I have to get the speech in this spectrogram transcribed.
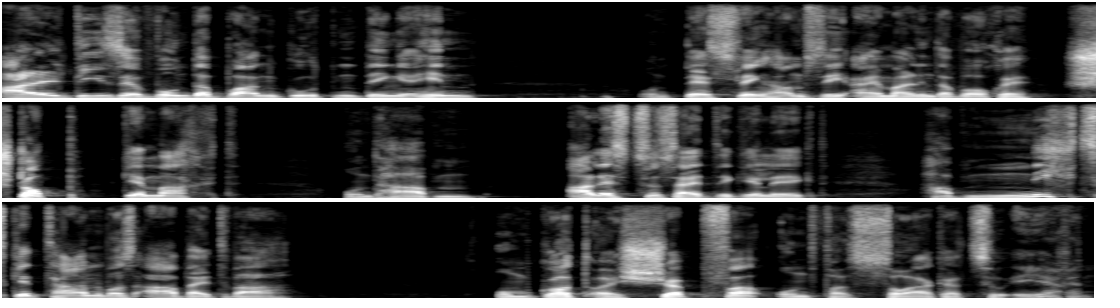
all diese wunderbaren guten Dinge hin. Und deswegen haben sie einmal in der Woche Stopp gemacht und haben alles zur Seite gelegt, haben nichts getan, was Arbeit war, um Gott als Schöpfer und Versorger zu ehren.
